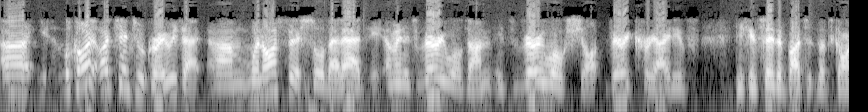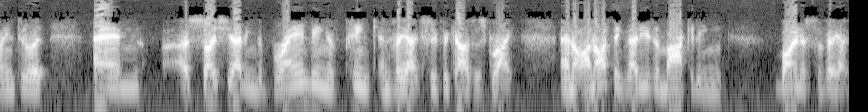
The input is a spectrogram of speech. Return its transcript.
Uh, look, I, I, tend to agree with that. Um, when I first saw that ad, I mean, it's very well done. It's very well shot, very creative. You can see the budget that's gone into it and associating the branding of Pink and V8 Supercars is great. And, and I think that is a marketing bonus for V8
